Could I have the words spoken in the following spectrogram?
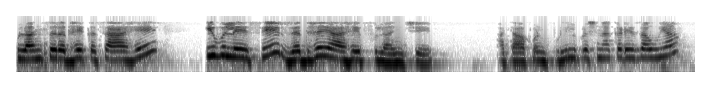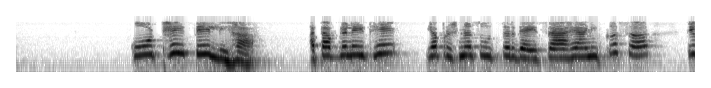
फुलांचं हृदय कसं आहे? इवलेसे हृदय आहे फुलांचे. आता आपण पुढील प्रश्नाकडे जाऊया. कोठे ते लिहा? आता आपल्याला इथे या प्रश्नाचं उत्तर द्यायचं आहे आणि कसं? ते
